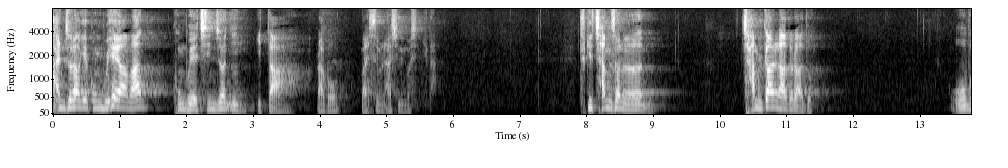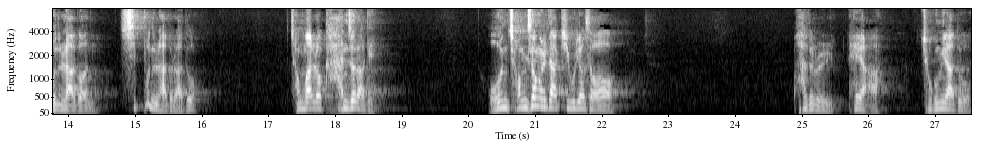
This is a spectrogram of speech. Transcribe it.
간절하게 공부해야만 공부에 진전이 있다라고 말씀을 하시는 것입니다. 특히 참선은 잠깐 하더라도 5분을 하건 10분을 하더라도 정말로 간절하게 온 정성을 다 기울여서 화두를 해야 조금이라도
